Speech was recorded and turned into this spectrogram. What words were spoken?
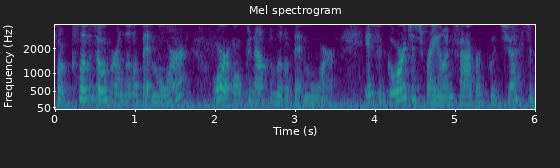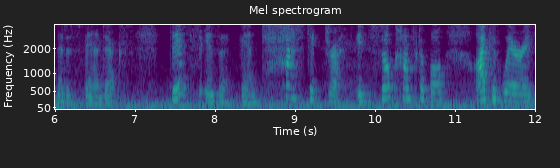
cl close over a little bit more or open up a little bit more. It's a gorgeous rayon fabric with just a bit of spandex. This is a fantastic dress. It's so comfortable. I could wear it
